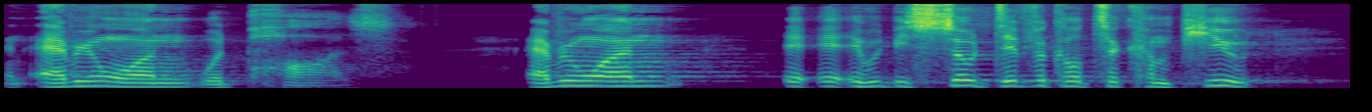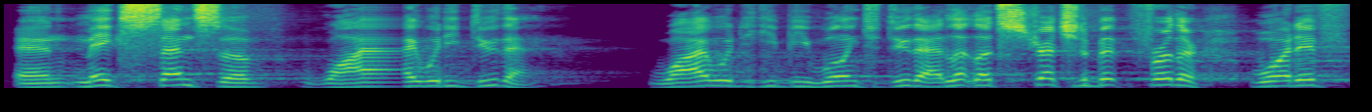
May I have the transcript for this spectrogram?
And everyone would pause. Everyone, it, it, would be so difficult to compute and make sense of why would he do that? Why would he be willing to do that? Let, let's stretch it a bit further. What if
